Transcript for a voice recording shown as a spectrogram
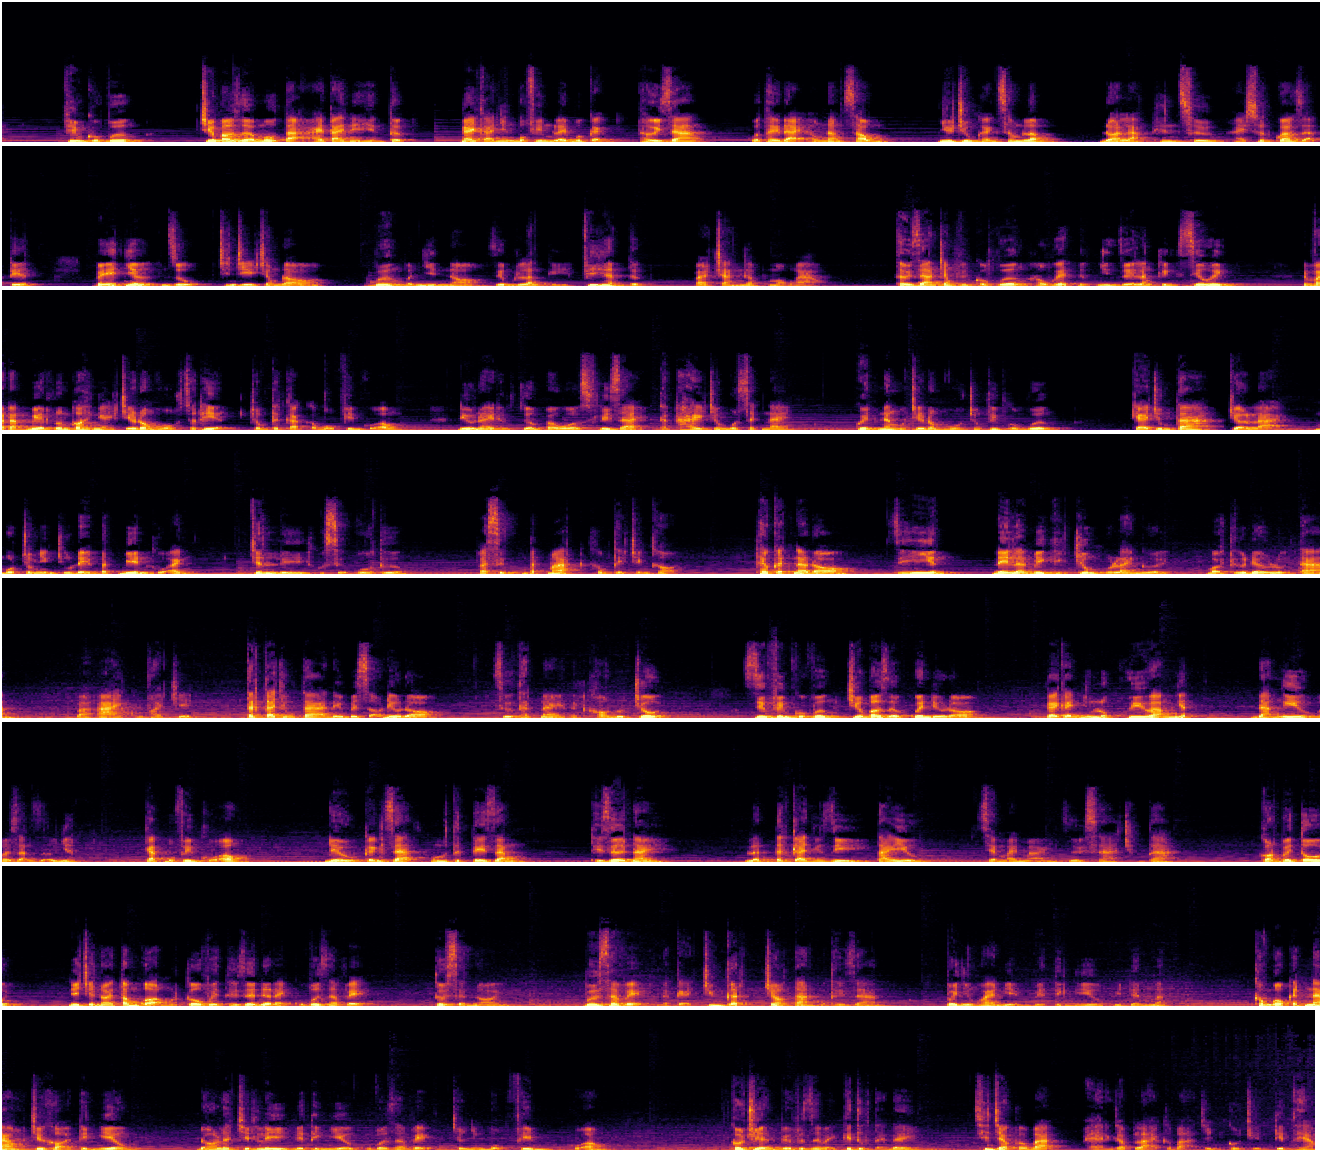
Phim của Vương chưa bao giờ mô tả hay tái hiện hiện thực, ngay cả những bộ phim lấy bối cảnh thời gian của thời đại ông đang sống như Trùng Khánh Xâm Lâm, Đoàn Lạc Thiên Sứ hay Xuân Quang Dạ Tiết. Với ít nhiều ứng dụng chính trị trong đó, Vương vẫn nhìn nó dưới một lăng kính phi hiện thực và tràn ngập mộng ảo. Thời gian trong phim của Vương hầu hết được nhìn dưới lăng kính siêu hình và đặc biệt luôn có hình ảnh chiếc đồng hồ xuất hiện trong tất cả các bộ phim của ông. Điều này được John Powers lý giải thật hay trong cuốn sách này. Quyền năng của chiếc đồng hồ trong phim của Vương kéo chúng ta trở lại một trong những chủ đề bất biến của anh, chân lý của sự vô thường và sự mất mát không thể tránh khỏi. Theo cách nào đó, dĩ nhiên đây là bi kịch chung của loài người, mọi thứ đều lụi tàn và ai cũng phải chết. Tất cả chúng ta đều biết rõ điều đó. Sự thật này thật khó nuốt trôi. Riêng phim của Vương chưa bao giờ quên điều đó. Ngay cả những lúc huy hoàng nhất, đáng yêu và rạng rỡ nhất, các bộ phim của ông đều cảnh giác với một thực tế rằng thế giới này lẫn tất cả những gì ta yêu sẽ mãi mãi rời xa chúng ta. Còn với tôi, nếu chỉ nói tóm gọn một câu về thế giới điện ảnh của Vương Gia Vệ, tôi sẽ nói Vương Gia Vệ là kẻ trưng cất cho tàn của thời gian với những hoài niệm về tình yêu bị đánh mất. Không có cách nào chữa khỏi tình yêu, đó là triết lý về tình yêu của Vương Gia Vệ trong những bộ phim của ông. Câu chuyện về Vương Gia Vệ kết thúc tại đây. Xin chào các bạn và hẹn gặp lại các bạn trong những câu chuyện tiếp theo.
